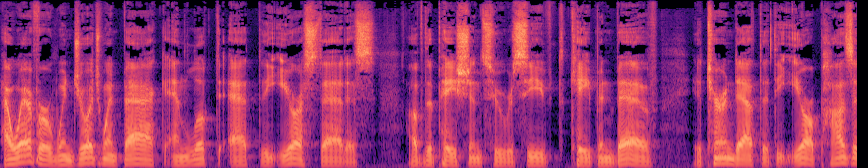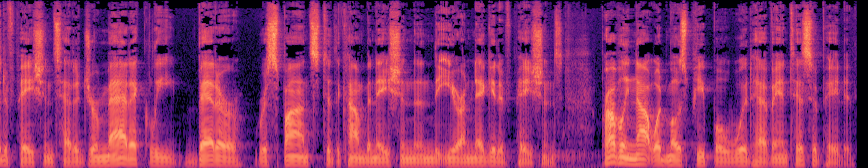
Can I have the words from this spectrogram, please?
However, when George went back and looked at the ER status of the patients who received CAPE and BEV, it turned out that the ER positive patients had a dramatically better response to the combination than the ER negative patients probably not what most people would have anticipated.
